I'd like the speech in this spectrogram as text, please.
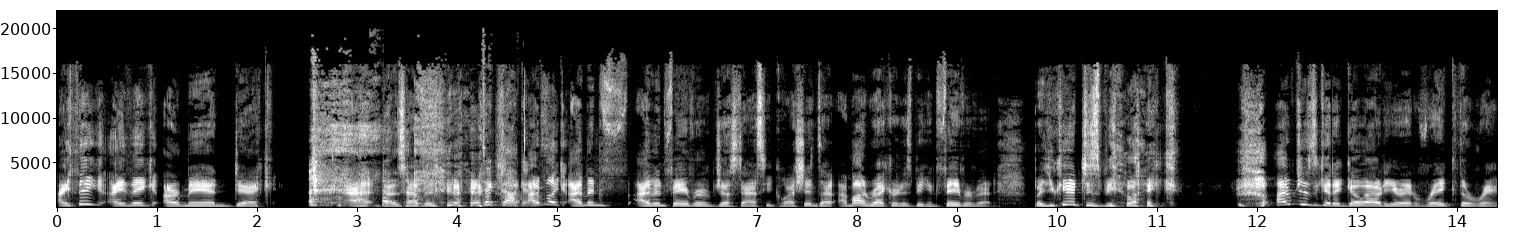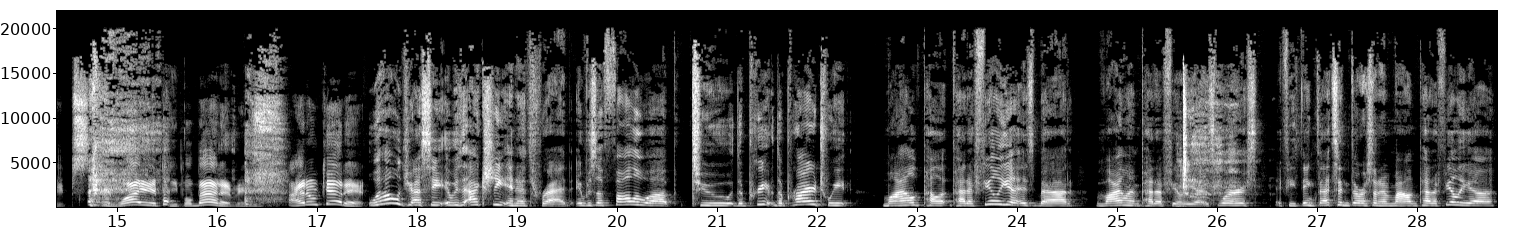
I think I think our man Dick uh, does have the Dick Dawkins. I'm like I'm in I'm in favor of just asking questions. I, I'm on record as being in favor of it, but you can't just be like. I'm just gonna go out here and rake the rapes. And why are people mad at me? I don't get it. Well, Jesse, it was actually in a thread. It was a follow up to the pre- the prior tweet. Mild pe- pedophilia is bad. Violent pedophilia is worse. If you think that's endorsement of mild pedophilia,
